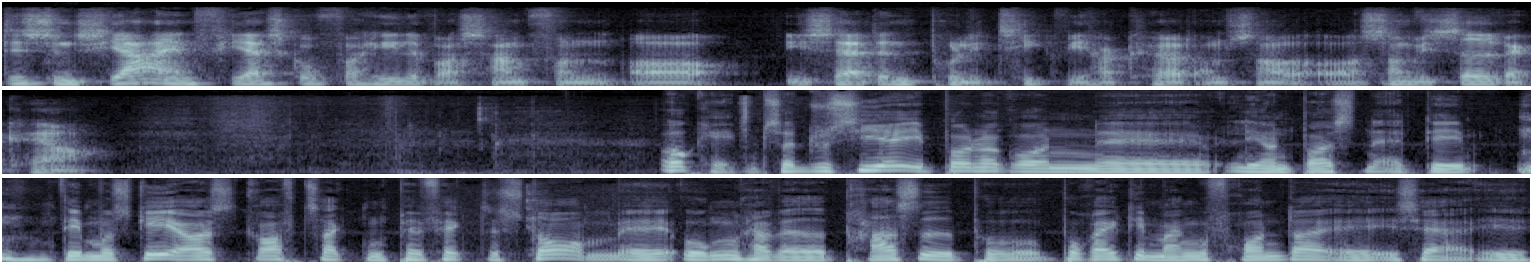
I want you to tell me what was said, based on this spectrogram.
det synes jeg er en fiasko for hele vores samfund, og især den politik, vi har kørt om, så, og som vi stadigvæk kører. Okay, så du siger i bund og grund, øh, Leon Bossen, at det, det er måske også groft sagt den perfekte storm. Øh, unge har været presset på, på rigtig mange fronter, øh, især øh,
